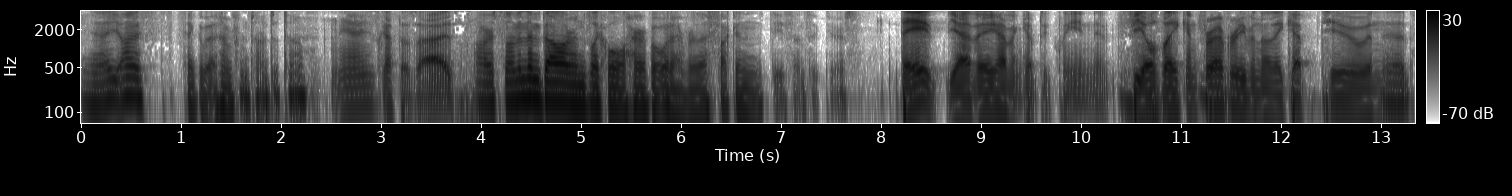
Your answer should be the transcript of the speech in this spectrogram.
yeah. I think about him from time to time. Yeah, he's got those eyes. Arsenal, and then Bellerin's like a little hurt, but whatever. That fucking defense, who cares? They yeah, they haven't kept it clean. It feels like in forever, even though they kept two, and Ed.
